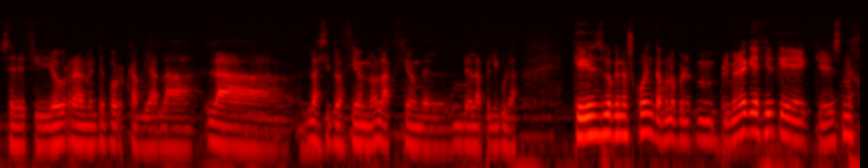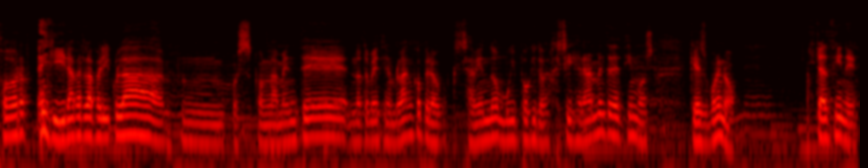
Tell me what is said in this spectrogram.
se decidió realmente por cambiar la, la, situación, ¿no? la acción de la película. ¿Qué es lo que nos cuenta? Bueno, mm, primero hay que decir que, es mejor ir a ver la película mm, pues con la mente, no te voy a decir en blanco, pero sabiendo muy poquito. Si generalmente decimos que es bueno ir al cine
